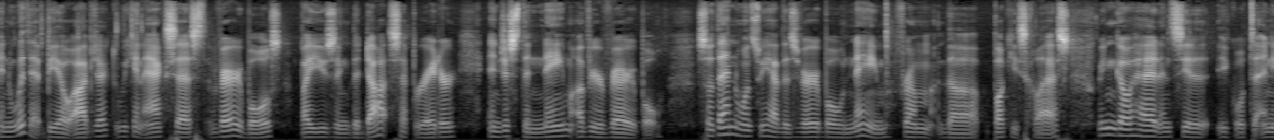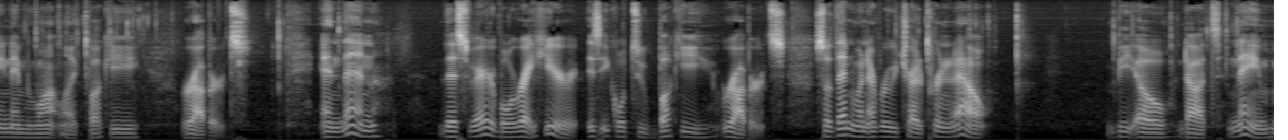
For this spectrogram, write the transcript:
And with that BO object, we can access variables by using the dot separator and just the name of your variable. So then once we have this variable name from the Bucky's class, we can go ahead and see it equal to any name we want like Bucky Roberts. And then this variable right here is equal to Bucky Roberts. So then whenever we try to print it out, bo.name,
